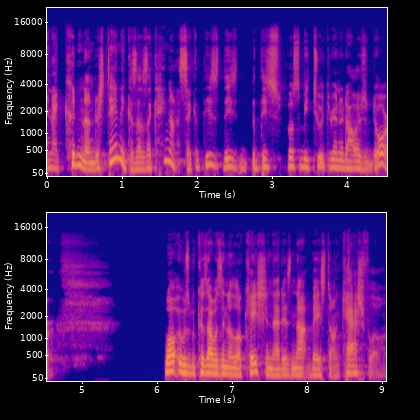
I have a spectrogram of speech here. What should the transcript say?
and I couldn't understand it because I was like, "Hang on a second, these these but these are supposed to be two or three hundred dollars a door." Well, it was because I was in a location that is not based on cash flow.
